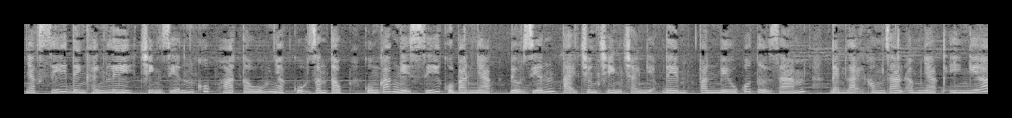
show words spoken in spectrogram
nhạc sĩ Đinh Khánh Ly trình diễn khúc hòa tấu nhạc cụ dân tộc cùng các nghệ sĩ của ban nhạc biểu diễn tại chương trình trải nghiệm đêm Văn Miếu Quốc Tử Giám, đem lại không gian âm nhạc ý nghĩa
